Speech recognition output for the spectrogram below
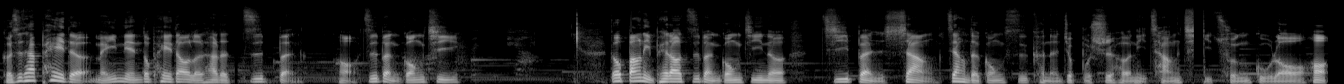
可是他配的每一年都配到了他的资本，哦，资本公积，都帮你配到资本公积呢。基本上这样的公司可能就不适合你长期存股喽，哈。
